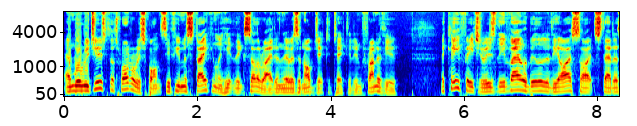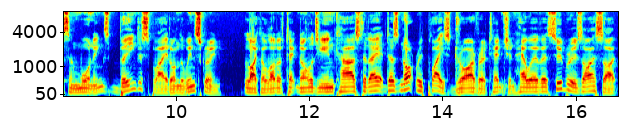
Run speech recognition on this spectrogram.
and will reduce the throttle response if you mistakenly hit the accelerator and there is an object detected in front of you. A key feature is the availability of the eyesight status and warnings being displayed on the windscreen. Like a lot of technology in cars today, it does not replace driver attention. However, Subaru's eyesight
